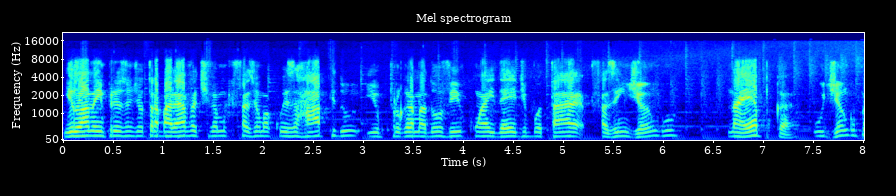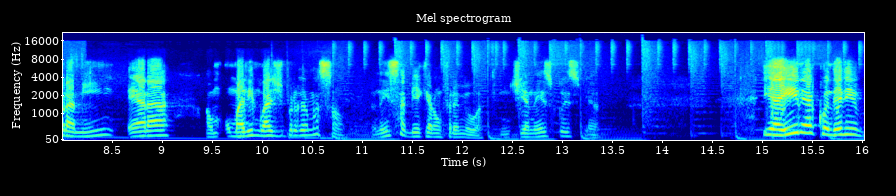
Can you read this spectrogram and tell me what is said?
E lá na empresa onde eu trabalhava, tivemos que fazer uma coisa rápido e o programador veio com a ideia de botar, fazer em Django. Na época, o Django pra mim era uma linguagem de programação. Eu nem sabia que era um framework, não tinha nem esse conhecimento. E aí, né, quando ele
